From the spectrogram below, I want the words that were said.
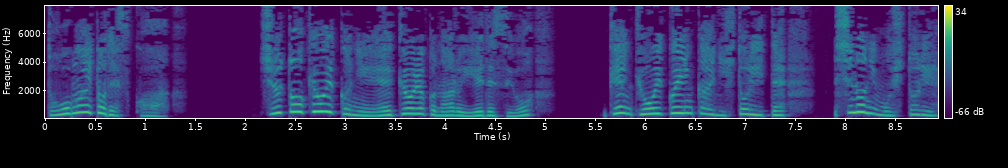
当該都ですか？中等教育に影響力のある家ですよ。県教育委員会に一人いて、シノにも一人、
